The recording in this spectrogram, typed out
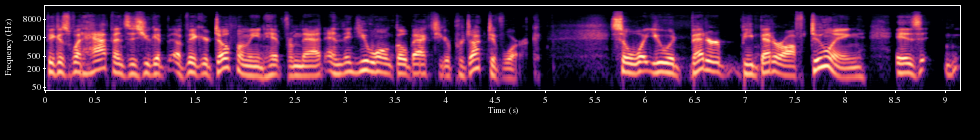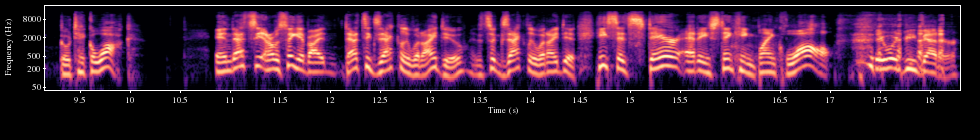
Because what happens is you get a bigger dopamine hit from that, and then you won't go back to your productive work. So what you would better be better off doing is go take a walk. And that's and I was thinking about that's exactly what I do. That's exactly what I did. He said stare at a stinking blank wall. It would be better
